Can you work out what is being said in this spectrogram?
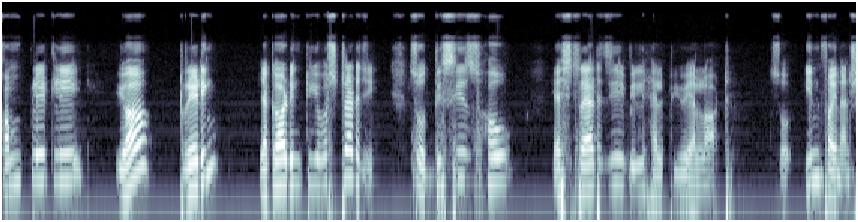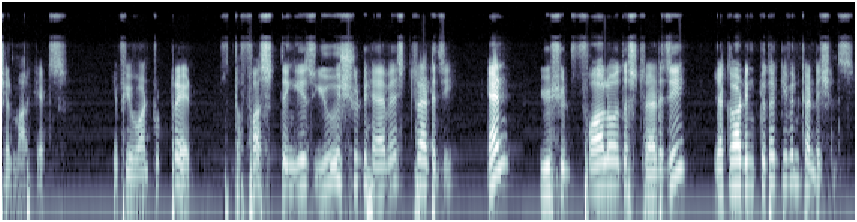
Completely you are trading according to your strategy. So this is how a strategy will help you a lot. So in financial markets, if you want to trade, the first thing is you should have a strategy and you should follow the strategy according to the given conditions.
